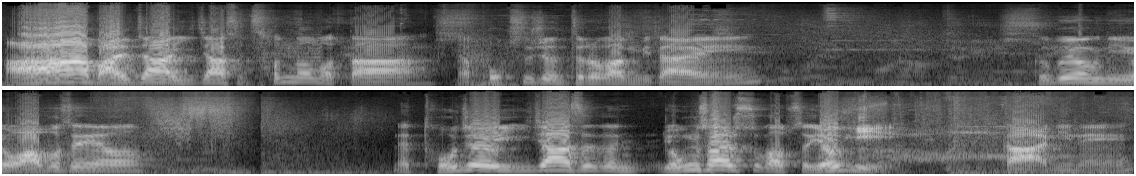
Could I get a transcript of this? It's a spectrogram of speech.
아 말자. 이자스 선 넘었다. 자 복수전 들어갑니다 그부 형님 이거 와보세요. 네, 도저히 이자스은 용서할 수가 없어. 여기가 아니네.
